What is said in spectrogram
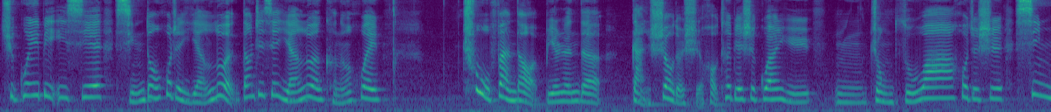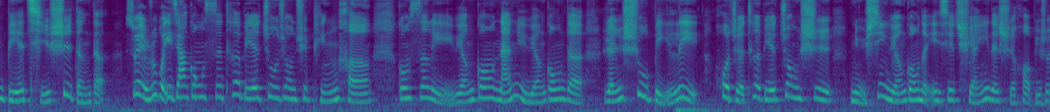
去规避一些行动或者言论，当这些言论可能会触犯到别人的。 感受的时候，特别是关于嗯种族啊，或者是性别歧视等等。所以，如果一家公司特别注重去平衡公司里员工男女员工的人数比例，或者特别重视女性员工的一些权益的时候，比如说，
